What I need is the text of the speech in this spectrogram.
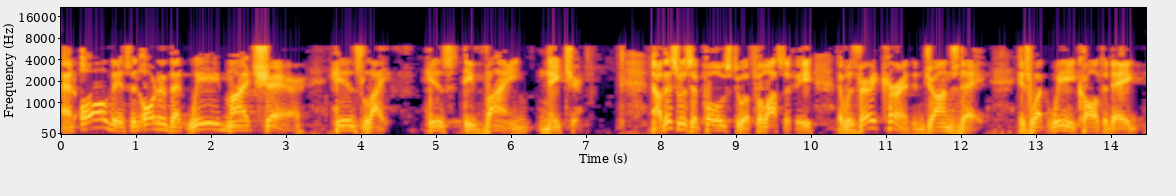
and all this in order that we might share his life, his divine nature. Now this was opposed to a philosophy that was very current in John's day. It's what we call today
